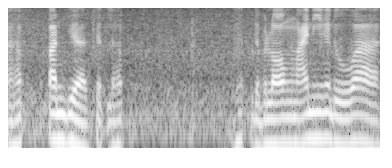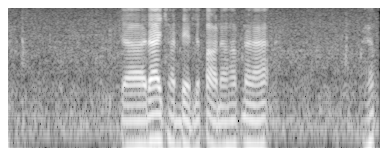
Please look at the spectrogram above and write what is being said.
นะครับ ปั้นเหยื่อเสร็จแล้วครับ เดี๋ยวไปลองไม้นี้กันดูว่า จะได้ช็อตเด็ดหรือเปล่านะครับนะนะครับ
